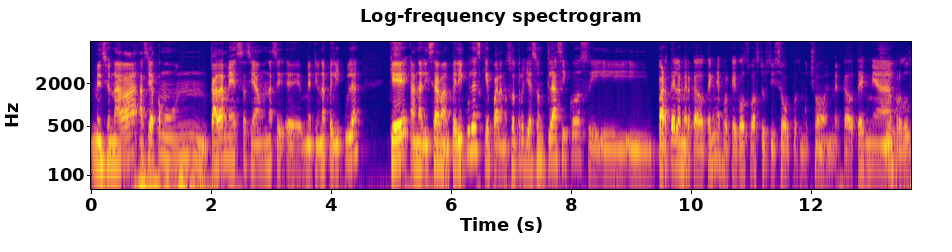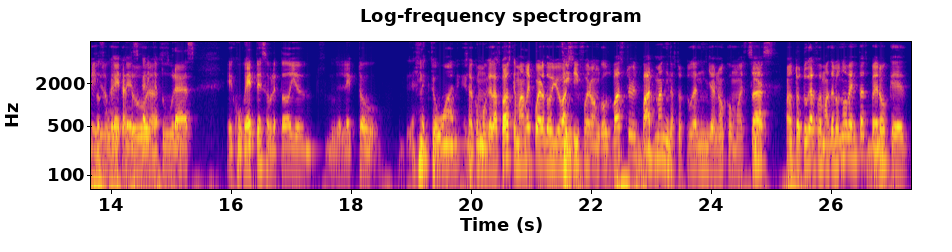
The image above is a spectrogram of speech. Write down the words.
mencionaba, hacía como un, cada mes hacía una, se- eh, metía una película que analizaban películas que para nosotros ya son clásicos y, parte de la mercadotecnia, porque Ghostbusters hizo pues mucho en mercadotecnia, Sí, productos, sí, juguetes, caricaturas, caricaturas, eh, juguetes, sobre todo yo, Electro, Electro One. O sea, como que las cosas que más recuerdo yo Sí. así fueron Ghostbusters, Batman y las Tortugas Ninja, ¿no? Como Sí esta. es. Bueno, Tortugas fue más de los noventas, pero que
